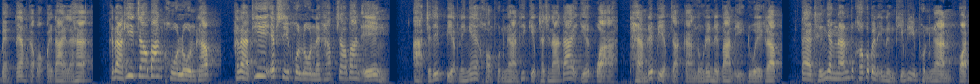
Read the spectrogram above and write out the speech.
แบ่งแต้มกลับออกไปได้แล้วฮะขณะที่เจ้าบ้านโคโลนครับขณะที่ FC โคโลนนะครับเจ้าบ้านเอง อาจจะได้เปรียบในแง่ของผลงานที่เก็บชัยชนะได้เยอะกว่า แถมได้เปรียบจากการลงเล่นในบ้านอีกด้วยครับ แต่ถึงอย่างนั้นพวกเขาก็เป็นอีกหนึ่งทีมที่มีผลงานอ่อน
